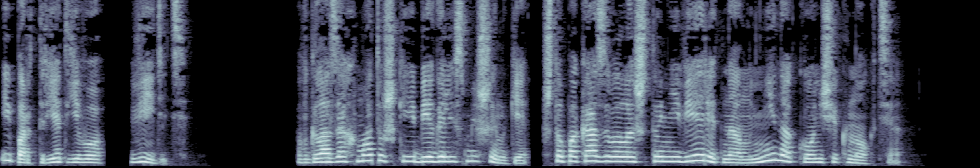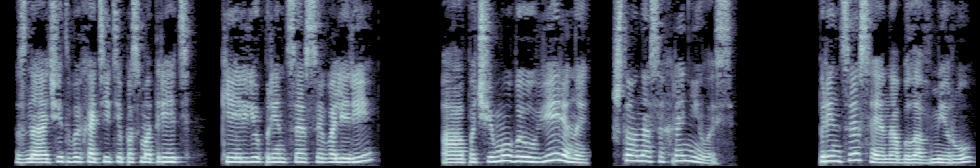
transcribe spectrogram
и портрет его видеть. В глазах матушки бегали смешинки, что показывало, что не верит нам ни на кончик ногтя. «Значит, вы хотите посмотреть келью принцессы Валерии? А почему вы уверены, что она сохранилась? Принцессой она была в миру,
